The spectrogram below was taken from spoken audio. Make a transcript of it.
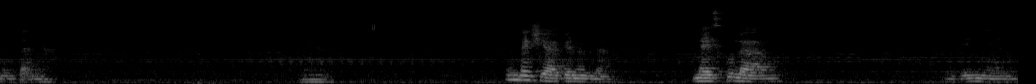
Nanta na. Lang siya, ganun lang. Nice ko lang. Ganyan.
